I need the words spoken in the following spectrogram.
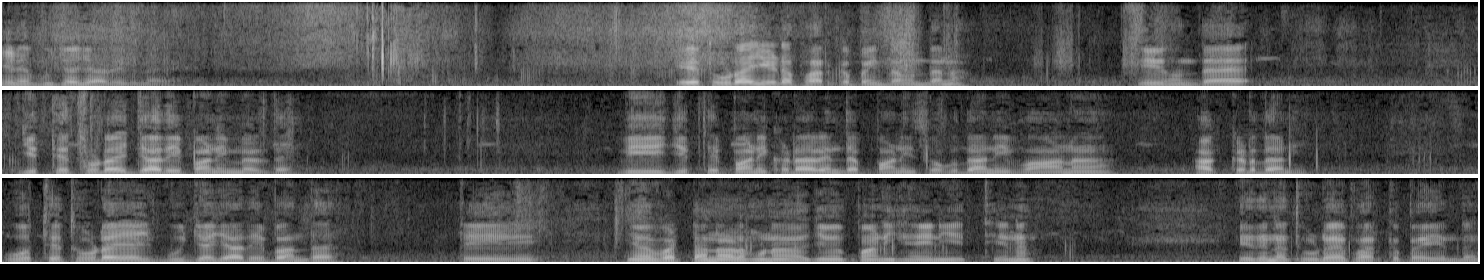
ਇਹਨੇ ਬੂਝਾ ਜ਼ਿਆਦਾ ਬਣਾਇਆ। ਇਹ ਥੋੜਾ ਜਿਹੜਾ ਫ਼ਰਕ ਪੈਂਦਾ ਹੁੰਦਾ ਨਾ, ਇਹ ਹੁੰਦਾ ਹੈ ਜਿੱਥੇ ਥੋੜਾ ਜ਼ਿਆਦਾ ਪਾਣੀ ਮਿਲਦਾ ਵੀ ਜਿੱਥੇ ਪਾਣੀ ਖੜਾ ਰਹਿੰਦਾ, ਪਾਣੀ ਸੁੱਕਦਾ ਨਹੀਂ, ਵਾਹਣ ਆਕੜਦਾ ਨਹੀਂ। ਉੱਥੇ ਥੋੜਾ ਜਿਹਾ ਬੂਝਾ ਜ਼ਿਆਦਾ ਬੰਦਾ ਤੇ ਜਿਵੇਂ ਵੱਟਾਂ ਨਾਲ ਹੁਣ ਜਿਵੇਂ ਪਾਣੀ ਹੈ ਨਹੀਂ ਇੱਥੇ ਨਾ, ਇਹਦੇ ਨਾਲ ਥੋੜਾ ਜਿਹਾ ਫ਼ਰਕ ਪੈ ਜਾਂਦਾ।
